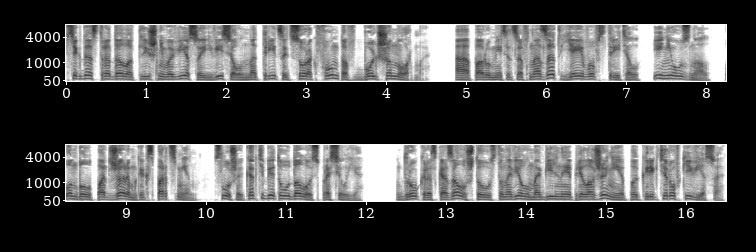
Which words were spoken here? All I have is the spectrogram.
всегда страдал от лишнего веса и весил на 30-40 фунтов больше нормы. А пару месяцев назад я его встретил и не узнал. Он был поджарым как спортсмен, «Слушай, как тебе это удалось?» — спросил я. Друг рассказал, что установил мобильное приложение по корректировке веса,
